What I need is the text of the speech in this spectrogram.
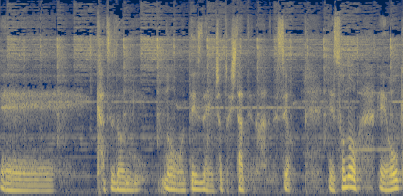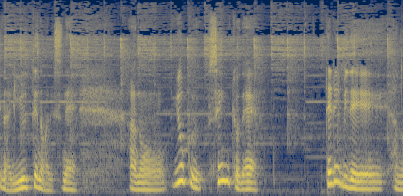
えー、活動にのお手伝いをちょっとしたっていうのがあるんですよ。でその、え、大きな理由っていうのはですねあのよく選挙でテレビであの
